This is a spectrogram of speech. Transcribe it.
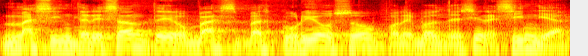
más interesante o más, más curioso, podemos decir, es India.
